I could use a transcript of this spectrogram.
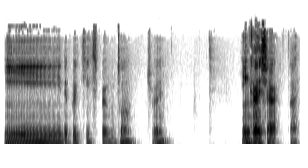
E depois o que você perguntou? Deixa eu ver. Encaixar, tá.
